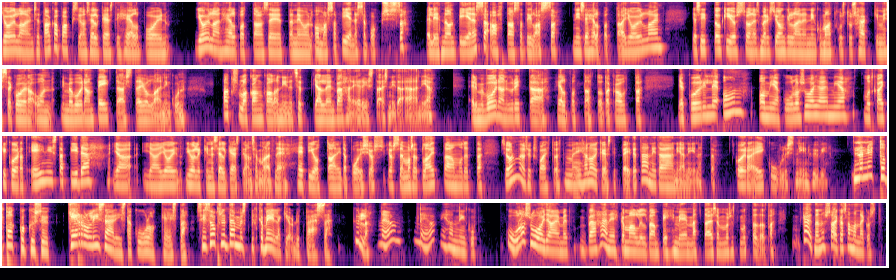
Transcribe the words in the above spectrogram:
Joillain se takapaksi on selkeästi helpoin. Joillain helpottaa se, että ne on omassa pienessä boksissa. Eli että ne on pienessä ahtaassa tilassa, niin se helpottaa joillain. Ja sitten toki, jos se on esimerkiksi jonkinlainen niin kuin matkustushäkki, missä koira on, niin me voidaan peittää sitä jollain niin kuin paksulla kankaalla niin, että se jälleen vähän eristäisi niitä ääniä. Eli me voidaan yrittää helpottaa tuota kautta. Ja koirille on omia kuulosuojaimia, mutta kaikki koirat ei niistä pidä. Ja, ja jo, joillekin ne selkeästi on semmoinen, että ne heti ottaa niitä pois, jos, jos semmoiset laittaa. Mutta että se on myös yksi vaihtoehto, että me ihan oikeasti peitetään niitä ääniä niin, että koira ei kuulisi niin hyvin. No nyt on pakko kysyä, kerro lisää niistä kuulokkeista. Siis onko ne tämmöiset, mitkä meilläkin on nyt päässä? Kyllä, ne on, ne on ihan niin kuin kuulosuojaimet, vähän ehkä malliltaan pehmeämmät tai semmoiset, mutta tota, käytännössä aika samannäköiset.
